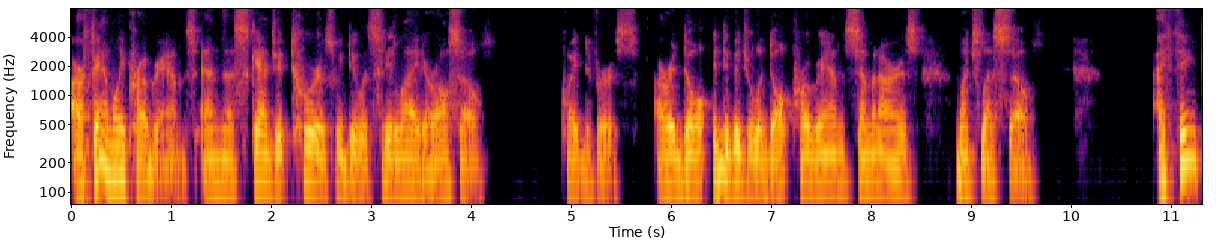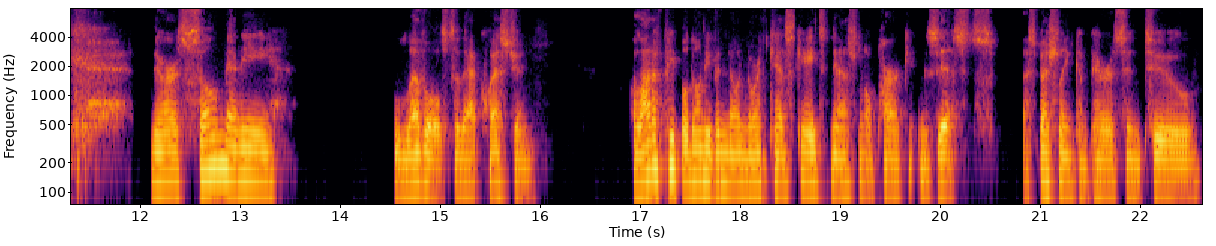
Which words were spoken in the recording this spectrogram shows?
Our family programs and the Skagit tours we do with City Light are also quite diverse. Our adult, individual adult programs, seminars, much less so. I think there are so many levels to that question. A lot of people don't even know North Cascades National Park exists, especially in comparison to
